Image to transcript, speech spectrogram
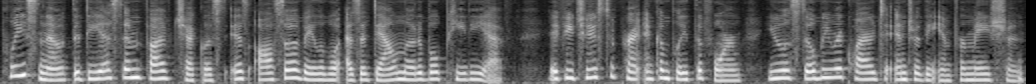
Please note the DSM-5 checklist is also available as a downloadable PDF. If you choose to print and complete the form, you will still be required to enter the information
